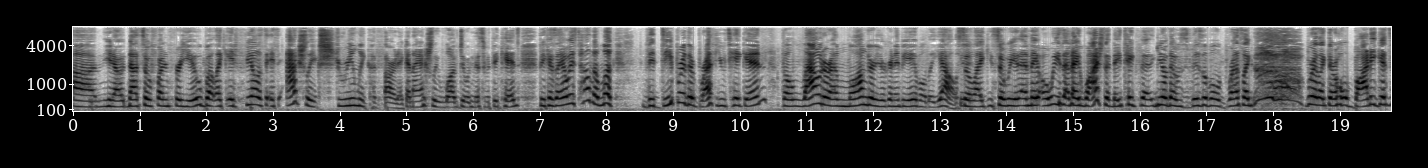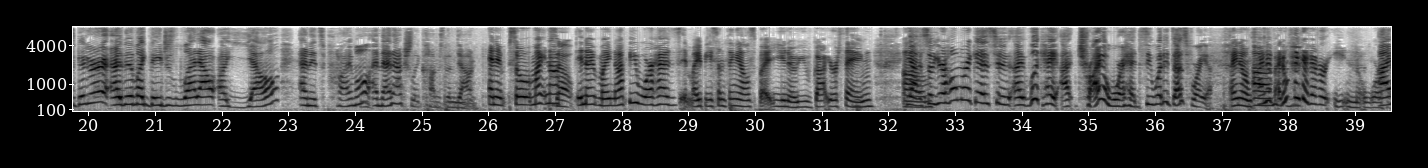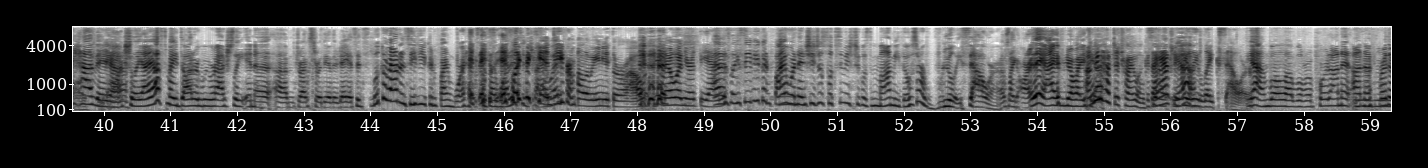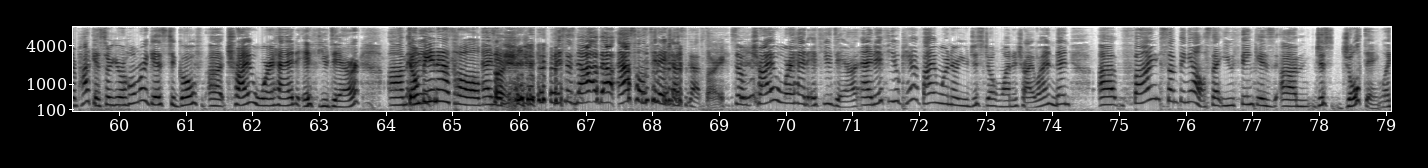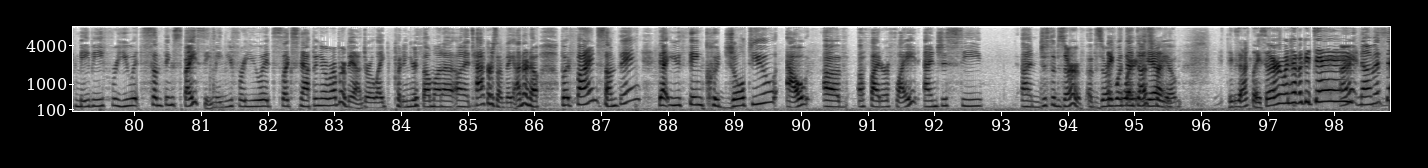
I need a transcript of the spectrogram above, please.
Um, you know, not so fun for you, but like it feels, it's actually extremely cathartic. And I actually love doing this with the kids because I always tell them, look, the deeper the breath you take in, the louder and longer you're going to be able to yell. So like, so we, and they always, and I watch them, they take the, you know, those visible breaths, like where like their whole body gets bigger and then like they just let out a yell and it's primal and that actually calms them down. And it so it might not So- and it might not be warheads. It might be something else. But you know, you've got your thing. yeah. Um, So your homework is to, I look, hey, I, try a warhead, see what it does for you. I know. I'm kind um, of. I don't think I've ever eaten a warhead. I haven't Yeah. actually. I asked my daughter. We were actually in a um, drugstore the other day. I said, "Look around and see if you can find warheads." It's, it's, it's like the candy one. from Halloween you throw out, you know, when you're at the end. And I was like, "See if you can find one." And she just looks at me and she goes, "Mommy, those are really sour." I was like, "Are they?" I have no idea. I'm gonna have to try one because I actually yeah. really like sour. Yeah, and we'll uh, we'll report on it on Mm-hmm. a further podcast. So your homework is to go uh, try a warhead if you dare. Um, Don't be it- an asshole. Sorry. this is not about assholes today, Jessica. Sorry. So try a warhead if you dare, and if you can't find one or you just don't want to try one, then uh, find something else that you think is um, just jolting. Like maybe for you it's something spicy. Maybe for you it's like snapping a rubber band or like putting your thumb on a on a tack or something. I don't know, but find something that you think could jolt you out of a fight or flight, and just see. And just observe, observe Like what where- that does yeah. for you. Exactly. So everyone have a good day. All right, namaste.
